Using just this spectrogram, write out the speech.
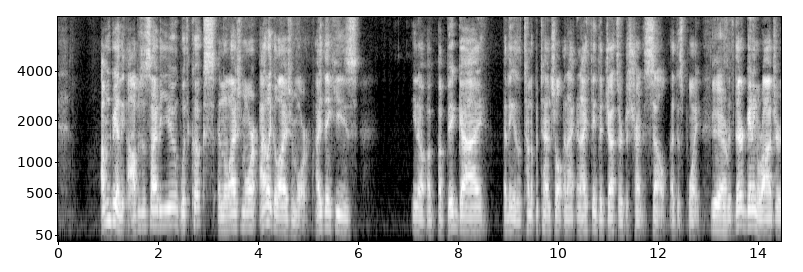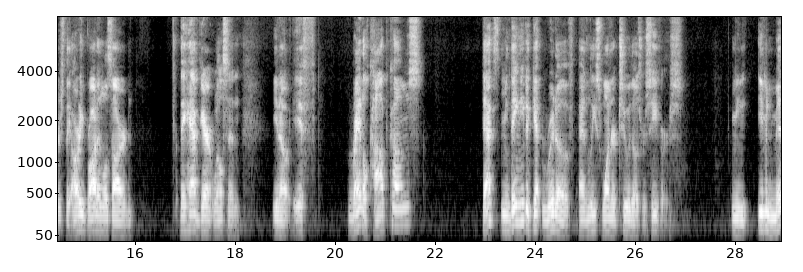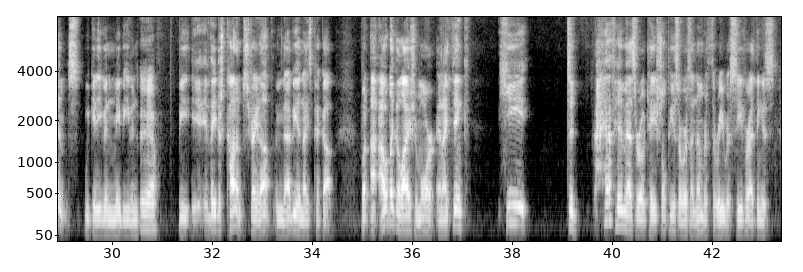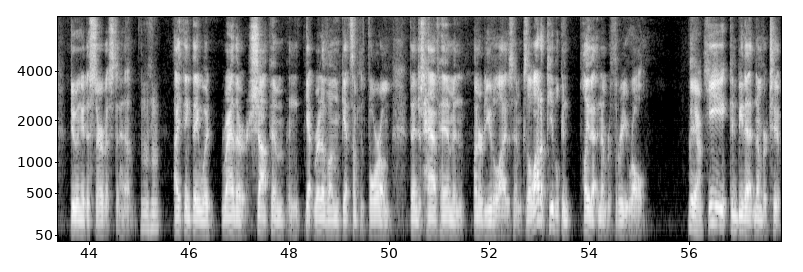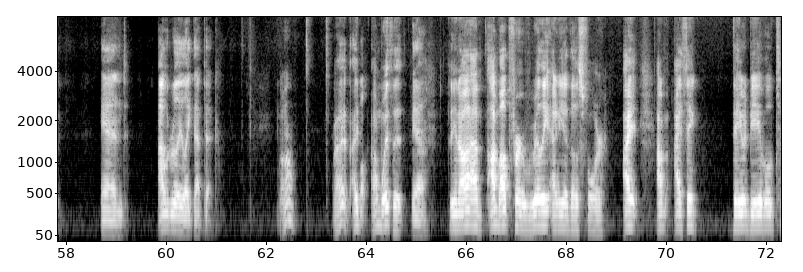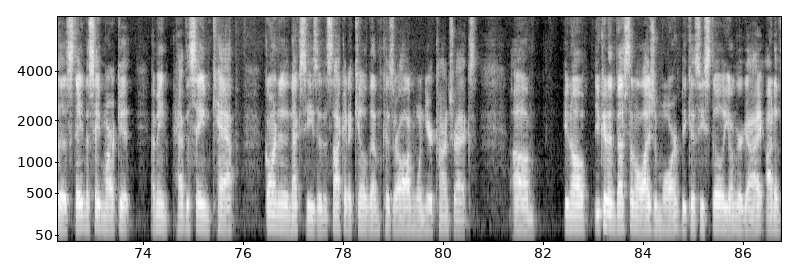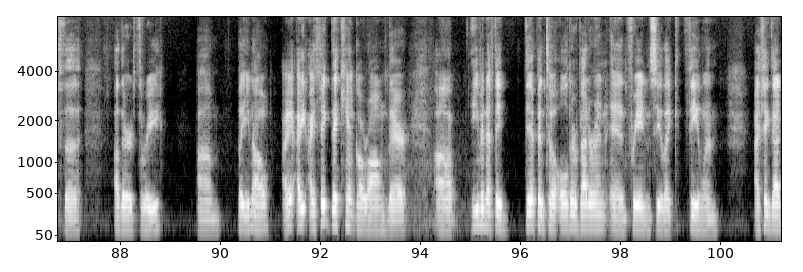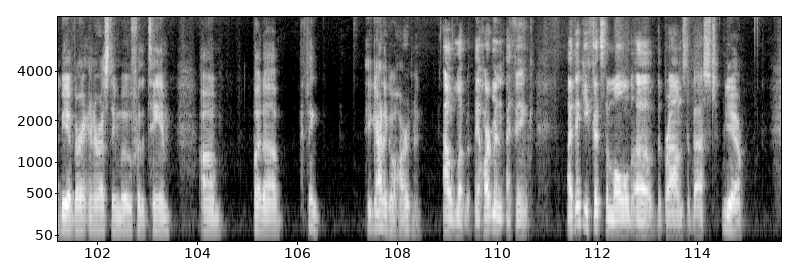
I'm gonna be on the opposite side of you with Cooks and Elijah Moore. I like Elijah Moore. I think he's, you know, a, a big guy. I think has a ton of potential, and I and I think the Jets are just trying to sell at this point. Yeah. 'Cause if they're getting Rodgers, they already brought in Lazard. They have Garrett Wilson. You know, if Randall Cobb comes, that's I mean they need to get rid of at least one or two of those receivers. I mean, even Mims, we could even maybe even Yeah. be if they just cut him straight up. I mean, that'd be a nice pickup. But I, I would like Elijah Moore, and I think he to have him as a rotational piece or as a number three receiver, I think is doing a disservice to him. Mm-hmm. I think they would rather shop him and get rid of him, get something for him, than just have him and underutilize him. Because a lot of people can play that number three role. Yeah. He can be that number two, and I would really like that pick. Well, I, I Well- I'm with it. Yeah. You know, I'm I'm up for really any of those four. I I'm I think they would be able to stay in the same market. I mean, have the same cap going into the next season. It's not going to kill them because they're all on one year contracts. Um, you know, you could invest in Elijah Moore because he's still a younger guy out of the other three. Um, but you know, I, I, I think they can't go wrong there. Uh, even if they dip into an older veteran and free agency like Thielen, I think that'd be a very interesting move for the team. Um, but uh, I think you got to go Hardman. I would love it. Hardman, I think, I think he fits the mold of the Browns the best. Yeah,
